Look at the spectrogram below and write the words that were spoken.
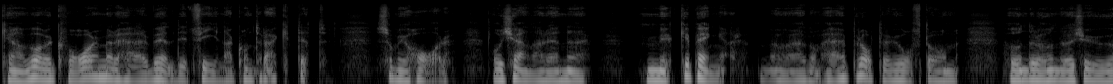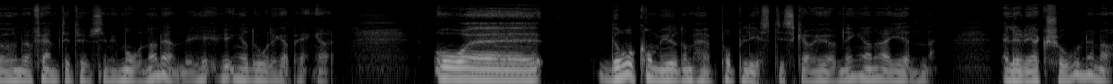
Kan jag vara kvar med det här väldigt fina kontraktet som jag har och tjänar en eh, mycket pengar? De här pratar vi ofta om 100, 120, 150 000 i månaden. Det är ju inga dåliga pengar. Och eh, då kommer ju de här populistiska övningarna in, eller reaktionerna.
